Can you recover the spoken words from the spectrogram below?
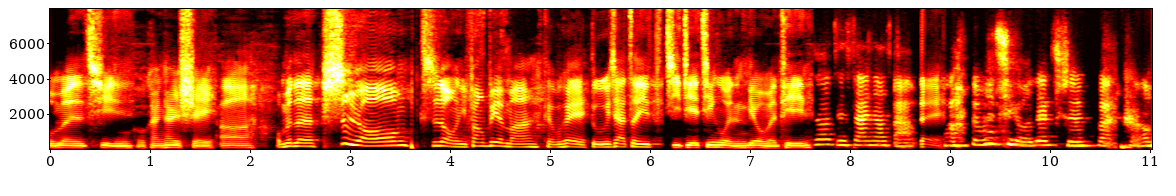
我们请我看看是谁啊、我们的世荣，世荣，你方便吗？可不可以读一下这一几节经文给我们听？说十三到八。对，好，对不起，我在吃饭。好，好，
